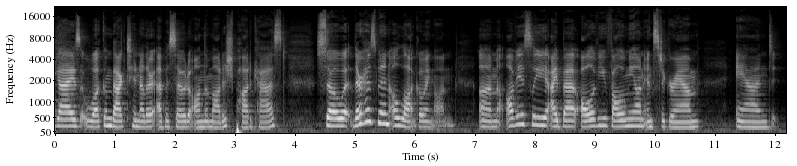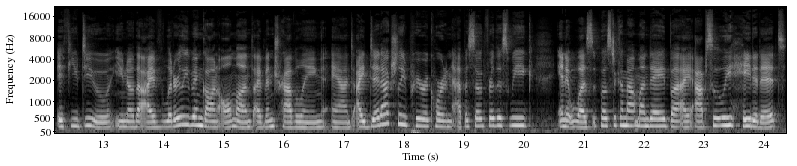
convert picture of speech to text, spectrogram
guys, welcome back to another episode on the Modish podcast. So, there has been a lot going on. Um, obviously, I bet all of you follow me on Instagram. And if you do, you know that I've literally been gone all month. I've been traveling, and I did actually pre record an episode for this week, and it was supposed to come out Monday, but I absolutely hated it.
